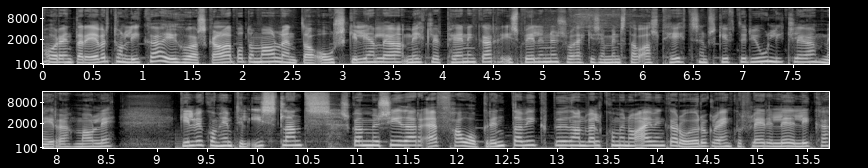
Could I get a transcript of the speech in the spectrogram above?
og reyndar Evertón líka í huga skadabótamál enda óskiljanlega miklir peningar í spilinu svo ekki sem minnst á allt hitt sem skiptir jú líklega meira máli. Gilvi kom heim til Íslands skömmu síðar, FH og Grindavík buðan velkomin á æfingar og öruglega einhver fleiri lið líka.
